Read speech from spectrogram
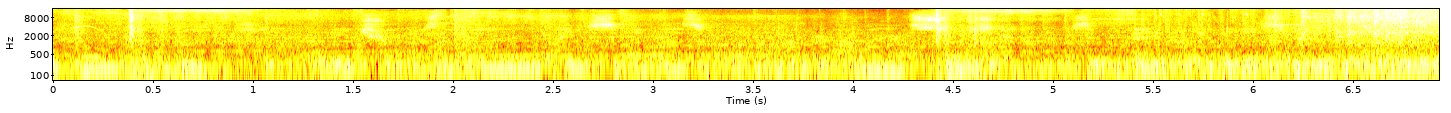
before we arrived. Mitra was the final piece of the puzzle. The required source code was embedded in his hand.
